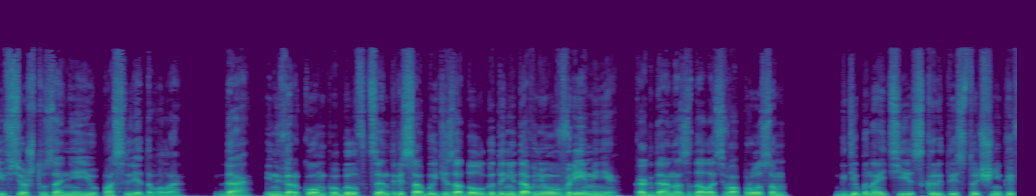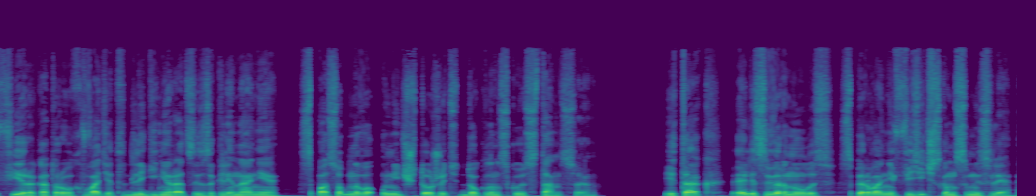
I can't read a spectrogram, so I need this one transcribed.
и все, что за нею последовало. Да, Инверкомп был в центре событий задолго до недавнего времени, когда она задалась вопросом, где бы найти скрытый источник эфира, которого хватит для генерации заклинания, способного уничтожить Докландскую станцию. Итак, Элис вернулась, сперва не в физическом смысле,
